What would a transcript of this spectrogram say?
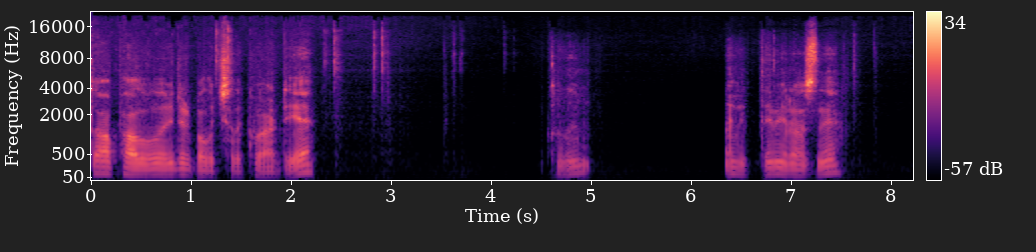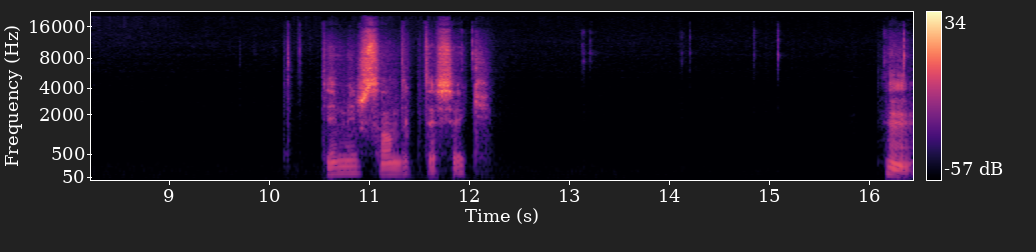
daha pahalı olabilir balıkçılık var diye. Bakalım. Evet demir hazne. Demir sandık desek. Hmm.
